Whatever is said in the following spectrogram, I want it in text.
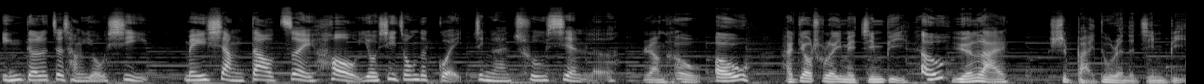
赢得了这场游戏。没想到最后游戏中的鬼竟然出现了，然后哦，还掉出了一枚金币哦，原来是摆渡人的金币。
